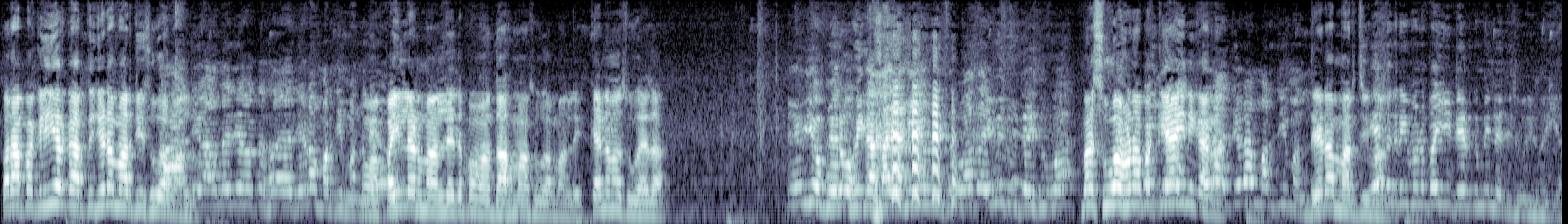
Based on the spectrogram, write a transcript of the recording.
ਪਰ ਆਪਾਂ ਕਲੀਅਰ ਕਰਤੀ ਜਿਹੜਾ ਮਰਜ਼ੀ ਸੂਆ ਮੰਨ ਹਾਂਜੀ ਲਓ। ਅਗਲੇ ਜੇ ਉਹ ਤਾਂ ਸਾ- ਜਿਹੜਾ ਮਰਜ਼ੀ ਮੰਨ ਭਾਵੇਂ ਲਿਆ। ਪਹਿਲਣ ਮੰਨ ਲੈ ਤੇ ਭਾਵੇਂ 10ਵਾਂ ਸੂਆ ਮੰਨ ਲੈ ਕਿੰਨਵਾਂ ਸੂਆ ਇਹਦਾ। ਇਹ ਵੀ ਉਹ ਫਿਰ ਉਹੀ ਗੱਲ ਆ ਜਾਣੀ ਹੈ ਵੀ ਸੂਆ ਤਾਂ ਇਹ ਵੀ ਦੂਜਾ ਹੀ ਸੂਆ। ਬਸ ਸੂਆ ਹੁਣ ਆਪਾਂ ਕਿਹਾ ਹੀ ਨਹੀਂ ਕਰਨਾ। ਜਿਹੜਾ- ਜਿਹੜਾ ਮਰਜ਼ੀ ਮੰਨ ਲੈ ਜਿਹੜਾ ਮਰਜ਼ੀ ਇਹ ਮੰਨ ਲੈ। ਤਕਰੀਬਨ ਬਾਈ ਜੀ ਡੇਢ ਕੁ ਮਹੀਨੇ ਦੀ ਸੂਈ ਹੋਈ ਆ।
